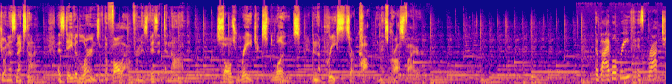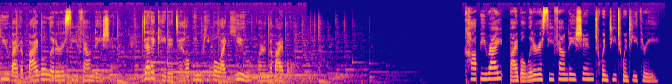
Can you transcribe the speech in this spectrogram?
Join us next time as David learns of the fallout from his visit to Nod. Saul's rage explodes, and the priests are caught in his crossfire. The Bible Brief is brought to you by the Bible Literacy Foundation, dedicated to helping people like you learn the Bible. Copyright Bible Literacy Foundation 2023.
